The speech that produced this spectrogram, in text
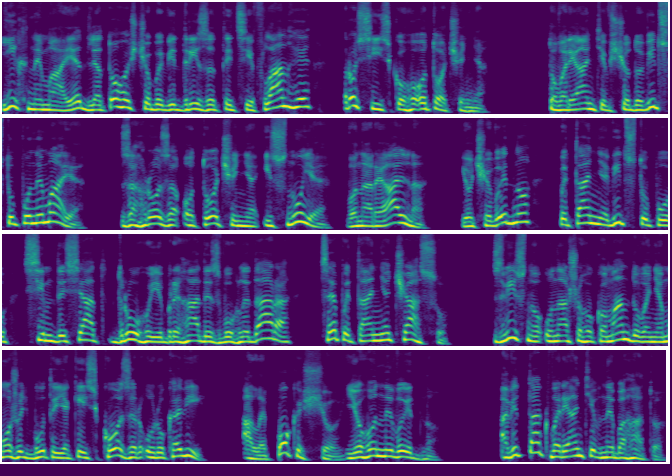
їх немає для того, щоб відрізати ці фланги російського оточення. То варіантів щодо відступу немає. Загроза оточення існує, вона реальна, і, очевидно, питання відступу 72-ї бригади з Вугледара це питання часу. Звісно, у нашого командування можуть бути якийсь козир у рукаві, але поки що його не видно. А відтак варіантів небагато.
